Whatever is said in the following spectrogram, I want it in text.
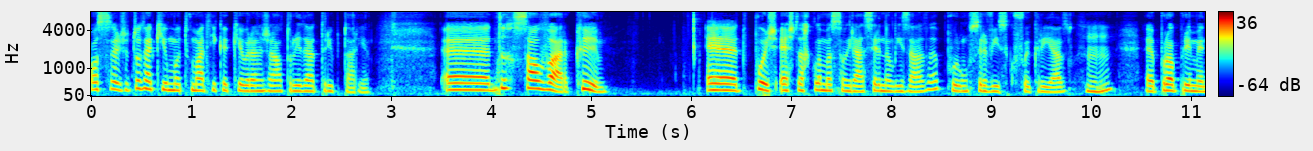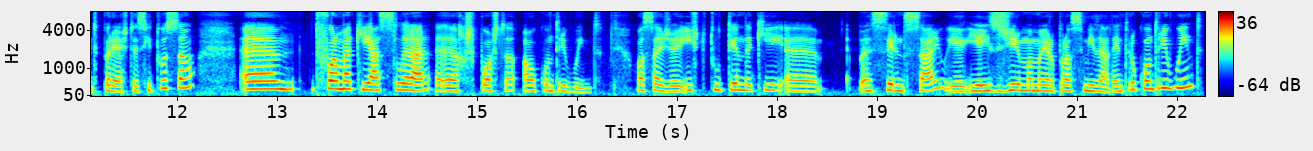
ou seja, toda aqui uma temática que abrange a autoridade tributária. Eh, de ressalvar que Uh, depois, esta reclamação irá ser analisada por um serviço que foi criado uh, propriamente para esta situação, uh, de forma aqui a acelerar a resposta ao contribuinte. Ou seja, isto tudo tende aqui uh, a ser necessário e a, exigir uma maior proximidade entre o contribuinte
